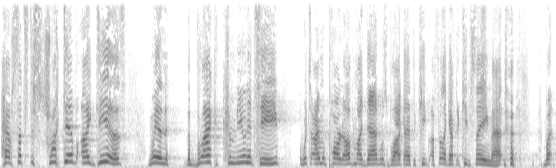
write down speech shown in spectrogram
have such destructive ideas when the black community, which I'm a part of, my dad was black. I have to keep, I feel like I have to keep saying that. but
